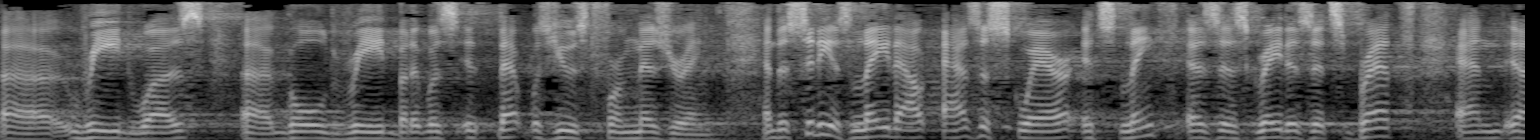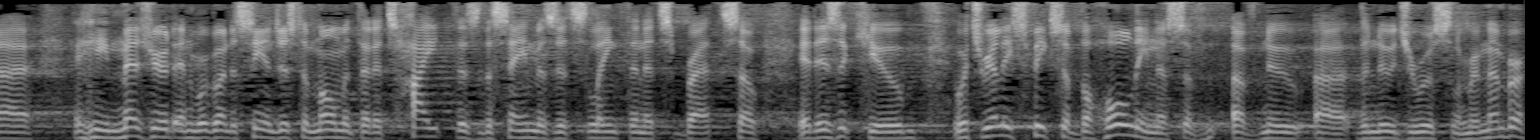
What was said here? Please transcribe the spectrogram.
uh, reed was, uh, gold reed, but it was it, that was used for measuring. And the city is laid out as a square. Its length is as great as its breadth. And uh, he measured, and we're going to see in just a moment that its height is the same as its length and its breadth. So it is a cube, which really speaks of the holiness of, of New uh, the New Jerusalem. Remember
